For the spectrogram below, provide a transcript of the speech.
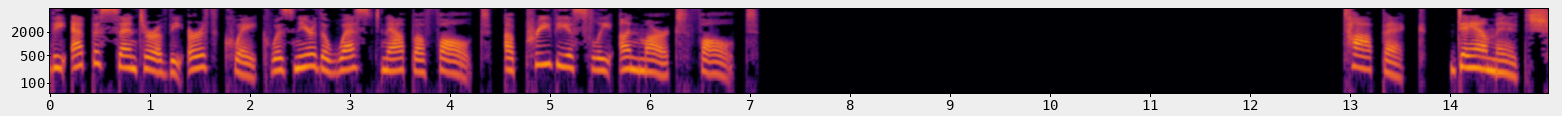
The epicenter of the earthquake was near the West Napa Fault, a previously unmarked fault. Damage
